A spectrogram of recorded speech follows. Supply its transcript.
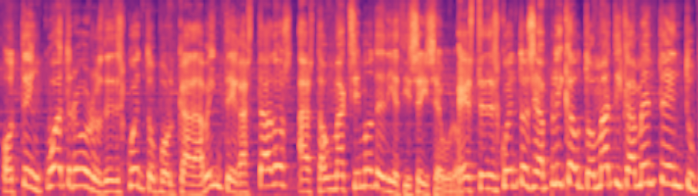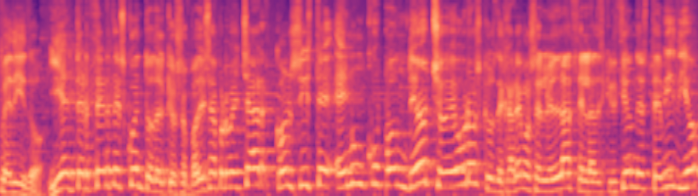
obtén 4 euros de descuento por cada 20 gastados hasta un máximo de 16 euros. Este descuento se aplica automáticamente en tu pedido. Y el tercer descuento del que os podéis aprovechar consiste en un cupón de 8 euros que os dejaremos el enlace en la descripción de este vídeo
